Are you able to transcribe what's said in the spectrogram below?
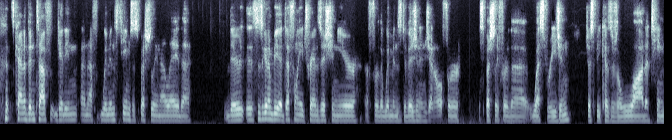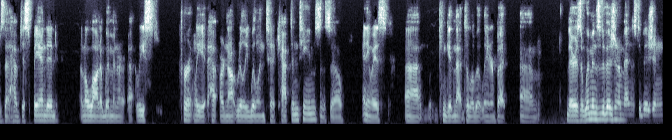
it's kind of been tough getting enough women's teams, especially in LA. The there this is going to be a definitely transition year for the women's division in general, for especially for the West region, just because there's a lot of teams that have disbanded, and a lot of women are at least currently are not really willing to captain teams, and so, anyways, uh, can get in that a little bit later, but. Um, there is a women's division, a men's division,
